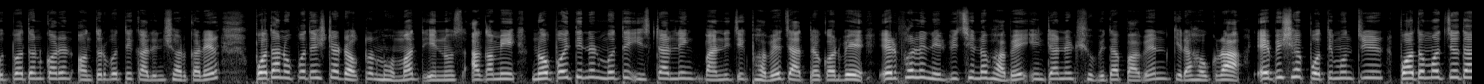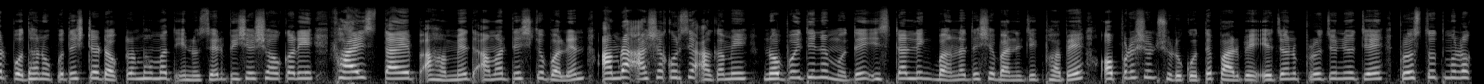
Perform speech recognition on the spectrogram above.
উদ্বোধন করেন অন্তর্বর্তীকালীন সরকারের প্রধান উপদেষ্টা ডক্টর মোহাম্মদ ইনুস আগামী নব্বই দিনের মধ্যে স্টারলিংক বাণিজ্যিকভাবে যাত্রা করবে। এর ফলে নির্বিচ্ছিন্নভাবে ইন্টারনেট সুবিধা পাবেন গ্রাহকরা। এ বিষয়ে প্রতিমন্ত্রীর পদমর্যাদার প্রধান উপদেষ্টা ডক্টর মোহাম্মদ ইউনুসের বিশেষ সহকারী ফাইজ তায়েব আহমেদ আমার দেশকে বলেন, আমরা আশা করছি আগামী নব্বই দিনের মধ্যে স্টারলিংক বাংলাদেশে বাণিজ্যিকভাবে অপারেশন শুরু করতে পারবে। এজন্য প্রয়োজনীয় যে প্রস্তুতমূলক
